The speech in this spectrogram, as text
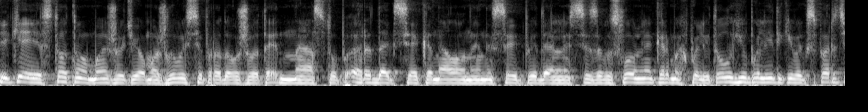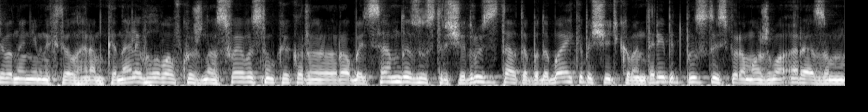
які істотно обмежують його можливості продовжувати наступ. Редакція каналу не несе відповідальності за висловлення кермих політологів, політиків, експертів, анонімних телеграм-каналів. Голова в кожного своє висновки кожен робить сам до зустрічі. Друзі, ставте подобайки, пишіть коментарі, підписуйтесь, переможемо разом.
